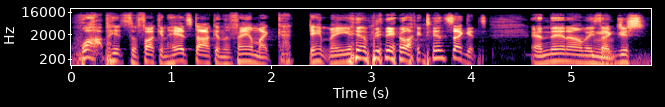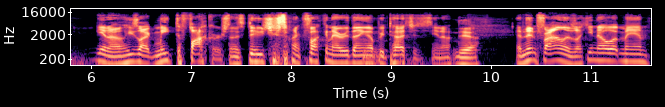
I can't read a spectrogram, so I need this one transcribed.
whop hits the fucking headstock in the fan. I'm like, "God damn, man, you haven't been here like ten seconds," and then um, he's like, just you know, he's like, "Meet the fuckers," and this dude's just like fucking everything up he touches, you know. yeah, And then finally, he's like, you know what, man?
